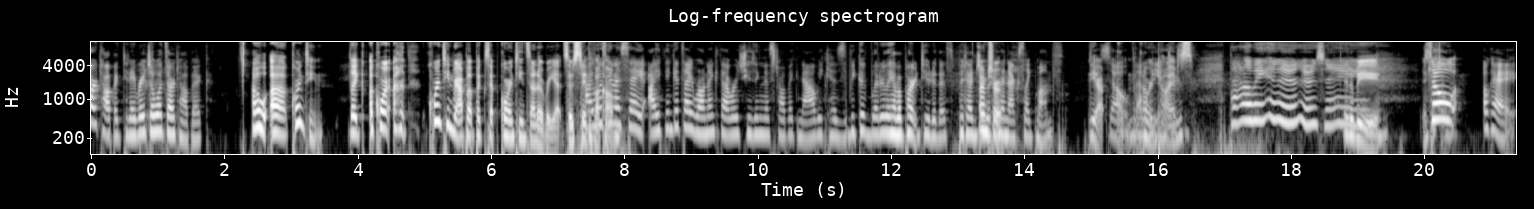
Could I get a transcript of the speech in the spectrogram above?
our topic today, Rachel. What's our topic? Oh, uh, quarantine. Like a quar- quarantine wrap up, except quarantine's not over yet. So stay the calm. I was fuck home. gonna say, I think it's ironic that we're choosing this topic now because we could literally have a part two to this potentially I'm within sure. the next like month. Yeah, So, co- the that'll be quarantine times. That'll be interesting. It'll be. So, okay,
